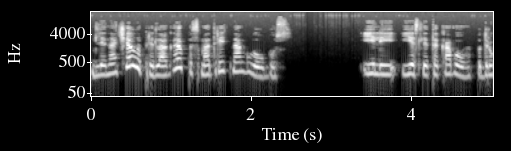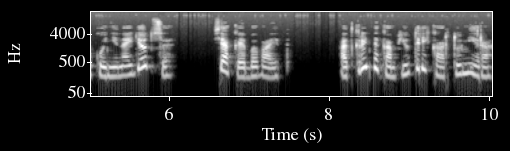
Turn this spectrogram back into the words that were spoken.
Для начала предлагаю посмотреть на глобус. Или, если такового под рукой не найдется, всякое бывает, открыть на компьютере карту мира.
